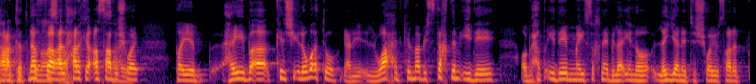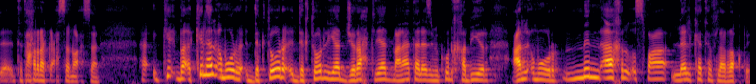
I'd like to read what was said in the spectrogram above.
عم تتنفخ الحركة أصعب صحيح. شوي. طيب هي بقى كل شيء له وقته. يعني الواحد كل ما بيستخدم إيديه أو بيحط إيديه بمي سخنة بيلاقي إنه لينت شوي وصارت تتحرك أحسن وأحسن. بقى كل هالأمور الدكتور الدكتور اليد جراحة اليد معناتها لازم يكون خبير عن الأمور من آخر الإصبع للكتف للرقبة.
